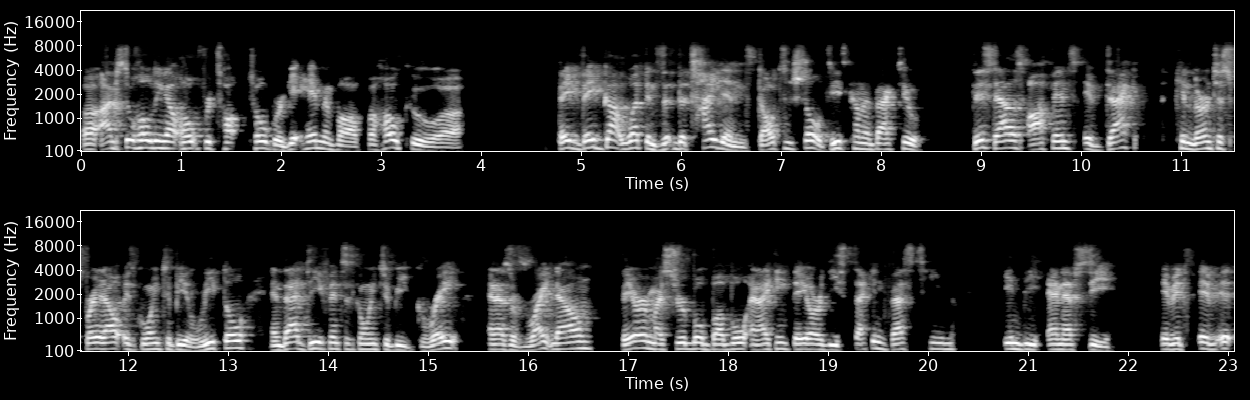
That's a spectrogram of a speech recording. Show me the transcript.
Uh, I'm still holding out hope for To- Tober. Get him involved. Fahoku. Uh, they've they've got weapons. The, the Titans. Dalton Schultz. He's coming back too. This Dallas offense, if Dak can learn to spread it out, is going to be lethal, and that defense is going to be great. And as of right now, they are in my Super Bowl bubble, and I think they are the second best team in the NFC. If it's if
